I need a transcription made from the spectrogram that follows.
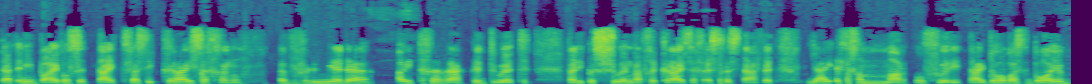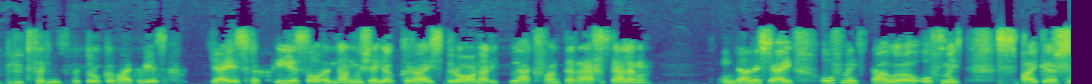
dat in die Bybelse tyd was die kruisiging 'n wrede uitgerekte dood wat die persoon wat gekruisig is gesterf het. Jy is gemartel voor die tyd. Daar was baie bloedverlies betrokke by gewees. Jy is gegeesel en dan moes jy jou kruis dra na die plek van teregstelling. En dan is jy of met toue of met spykers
